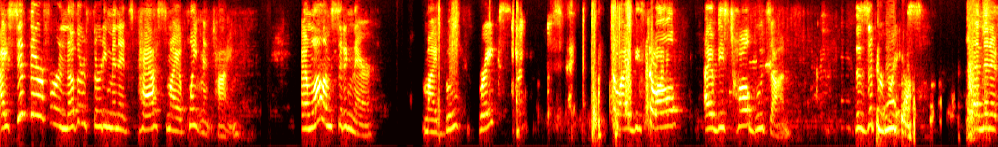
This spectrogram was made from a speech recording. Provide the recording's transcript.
I sit there for another 30 minutes past my appointment time. And while I'm sitting there, my boot breaks. So I have these tall I have these tall boots on. The zipper breaks. And then it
